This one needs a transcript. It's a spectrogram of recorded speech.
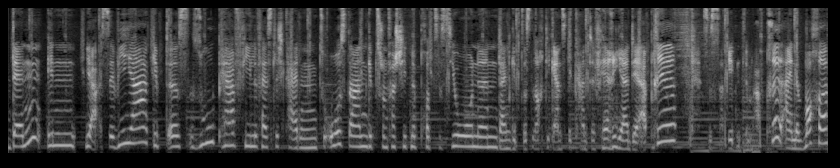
denn in ja, Sevilla gibt es super viele Festlichkeiten. Zu Ostern gibt es schon verschiedene Prozessionen, dann gibt es noch die ganz bekannte Feria de April. Es ist eben im April eine Woche,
